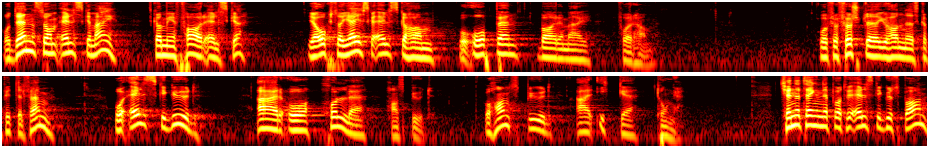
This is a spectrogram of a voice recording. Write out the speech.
Og den som elsker meg, skal min far elske. Ja, også jeg skal elske ham og åpenbare meg for ham. Og fra 1. Johannes kapittel 5.: Å elske Gud er å holde Hans bud. Og Hans bud er ikke tunge. Kjennetegnet på at vi elsker Guds barn,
